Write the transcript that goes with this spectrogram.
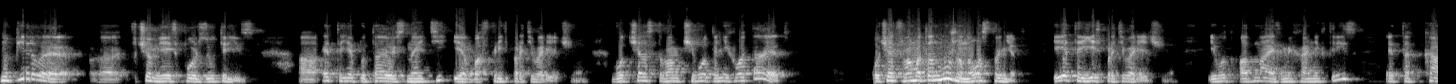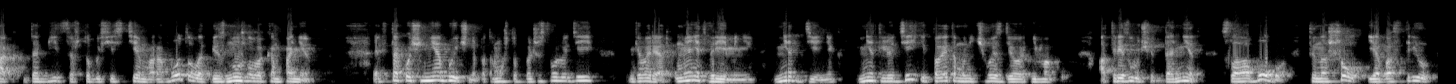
Ну, первое, э, в чем я использую ТРИС, э, это я пытаюсь найти и обострить противоречия. Вот часто вам чего-то не хватает, получается, вам это нужно, но у вас то нет. И это и есть противоречие. И вот одна из механик ТРИС – это как добиться, чтобы система работала без нужного компонента. Это так очень необычно, потому что большинство людей говорят, у меня нет времени, нет денег, нет людей, и поэтому ничего сделать не могу. А трезвучит, да нет, слава богу, ты нашел и обострил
